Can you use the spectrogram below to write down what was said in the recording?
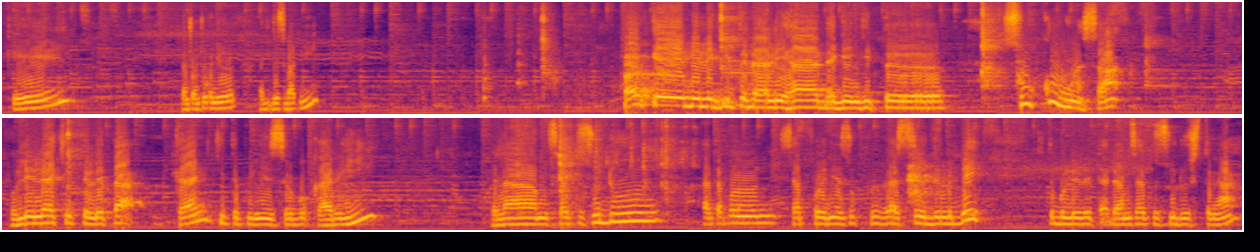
Okey. Dan campur dia lagi sebati. Okey, bila kita dah lihat daging kita suku masak, bolehlah kita letakkan kita punya serbuk kari dalam satu sudu ataupun siapa yang suka rasa dia lebih, kita boleh letak dalam satu sudu setengah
